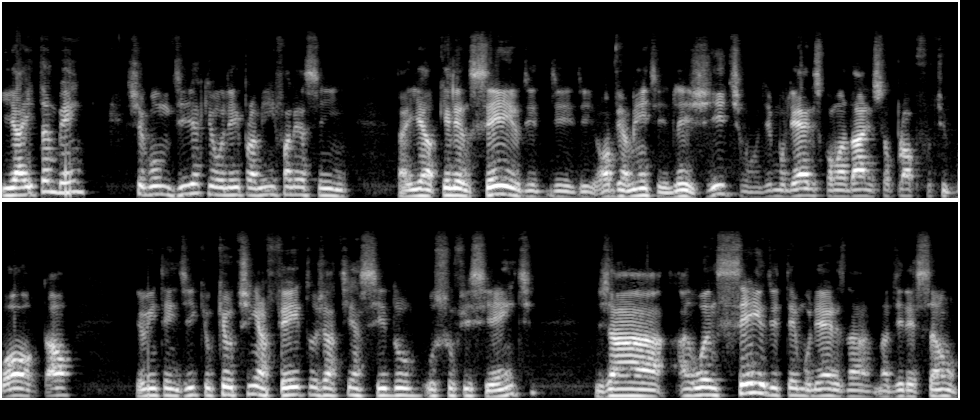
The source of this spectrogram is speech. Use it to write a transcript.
E aí também chegou um dia que eu olhei para mim e falei assim, aí aquele anseio de, de, de, obviamente legítimo de mulheres comandarem seu próprio futebol tal eu entendi que o que eu tinha feito já tinha sido o suficiente já o anseio de ter mulheres na, na direção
